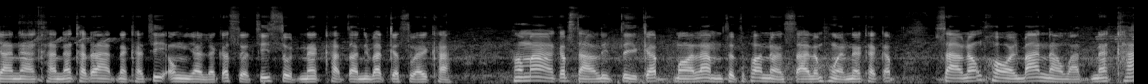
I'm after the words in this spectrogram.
ญานาคานคราชนะคะ ที่องค์ใหญ่และก็สวยที่สุดนะคะ ตอนนี้วัดก็สวยค่ะ เข้ามากับสาวลิติกับหมอลำสุทธพรหน่อยสายลำหวนนะคะกับสาวน้องพลอยบ้านนาวัดนะคะ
